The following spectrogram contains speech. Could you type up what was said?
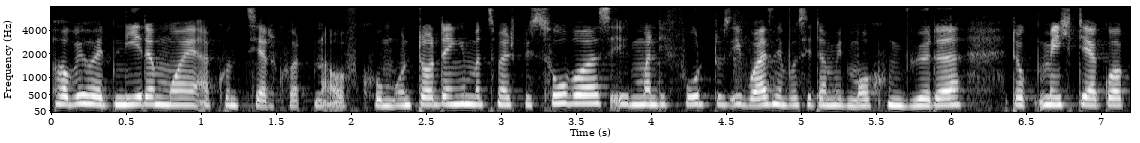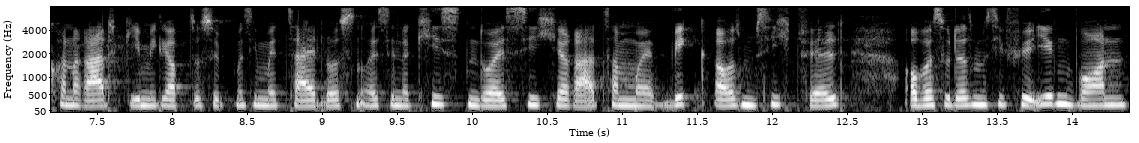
habe ich halt nicht einmal eine Konzertkarten aufgekommen. Und da denke ich mir zum Beispiel sowas, ich meine, die Fotos, ich weiß nicht, was ich damit machen würde. Da möchte ich ja gar keinen Rat geben. Ich glaube, da sollte man sich mal Zeit lassen. Alles in der Kiste, da ist sicher ratsam mal weg aus dem Sichtfeld. Aber so, dass man sich für irgendwann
